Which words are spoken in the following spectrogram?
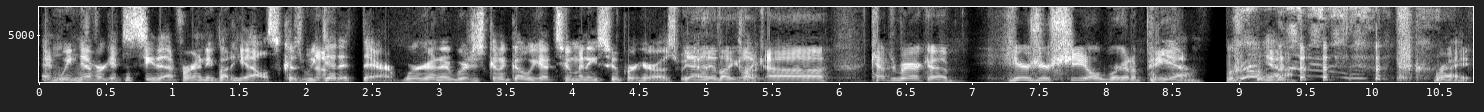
and we Mhm. never get to see that for anybody else because we No. did it there we're gonna we're just gonna go we got too many superheroes we Yeah, like like uh Captain America. Here's your shield. We're gonna paint. yeah yeah right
